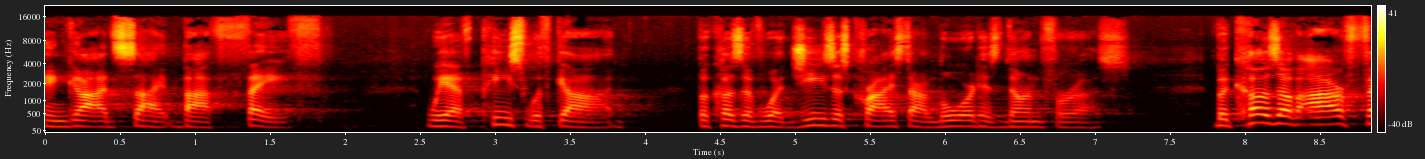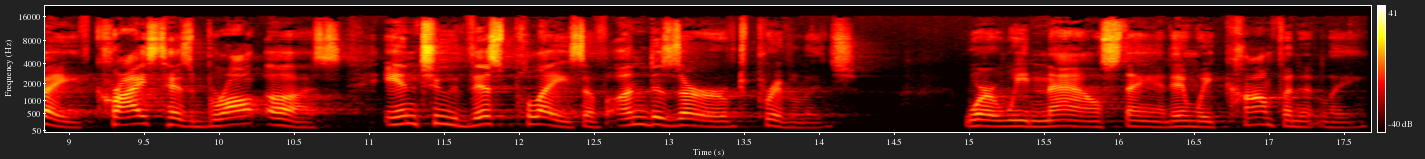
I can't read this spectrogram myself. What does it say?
in God's sight by faith, we have peace with God because of what Jesus Christ our Lord has done for us. Because of our faith, Christ has brought us into this place of undeserved privilege where we now stand and we confidently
